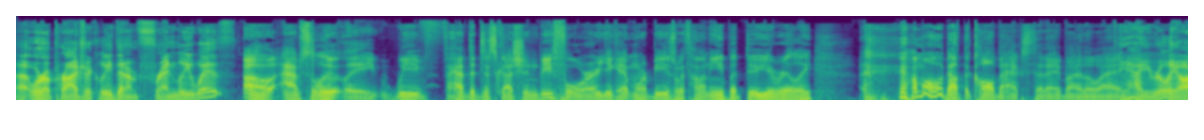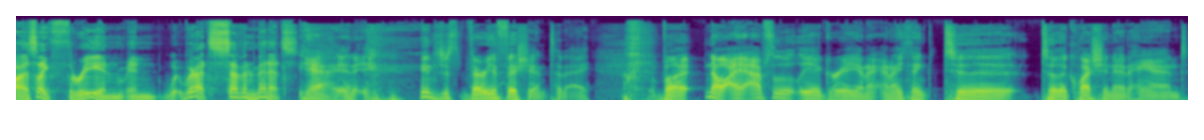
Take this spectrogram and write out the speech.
uh, or a project lead that I'm friendly with. Oh, absolutely. We've had the discussion before. You get more bees with honey, but do you really? I'm all about the callbacks today, by the way. Yeah, you really are. It's like three, and and we're at seven minutes. Yeah, and it, it's just very efficient today. but no, I absolutely agree, and I and I think to to the question at hand,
